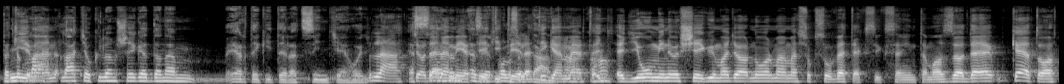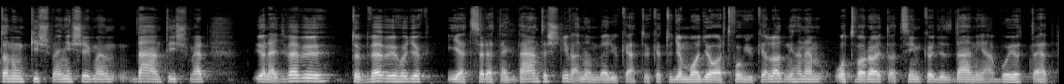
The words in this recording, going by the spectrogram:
tehát Nyilván... csak látja a különbséget, de nem értékítélet szintjén, hogy Látja, de nem értékítélet. Igen, mert egy, egy jó minőségű magyar normál már sokszor vetekszik szerintem azzal, de kell tartanunk kis mennyiségben Dánt is, mert jön egy vevő, több vevő, hogy ők ilyet szeretnek Dánt, és nyilván nem verjük át őket, hogy a magyart fogjuk eladni, hanem ott van rajta a címke, hogy ez Dániából jött, tehát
